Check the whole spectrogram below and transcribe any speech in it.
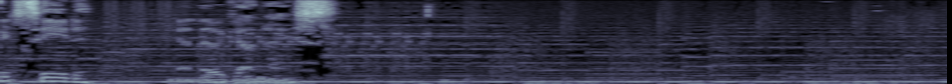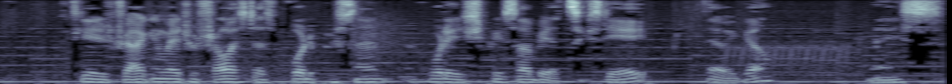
Leech Seed. Yeah, there we go, nice. Let's get Dragon Rage, which always does 40%, 40 HP, so I'll be at 68. There we go. Nice.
